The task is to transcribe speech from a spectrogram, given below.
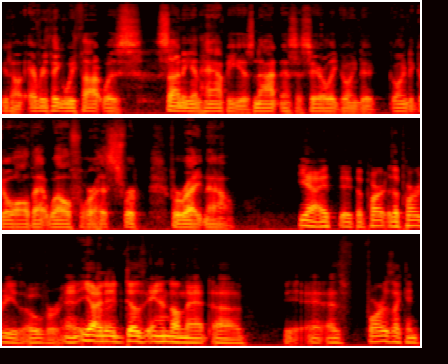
you know, everything we thought was sunny and happy is not necessarily going to going to go all that well for us for for right now. Yeah, it, it, the part the party is over, and yeah, and it does end on that. Uh, as far as I can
